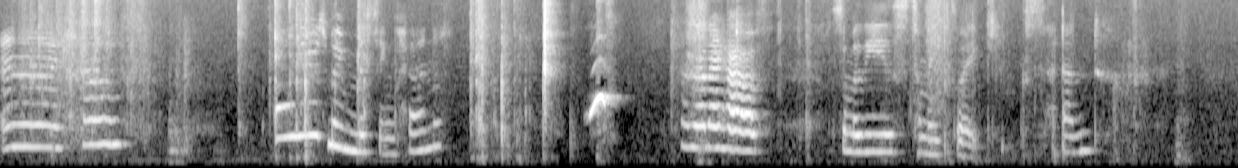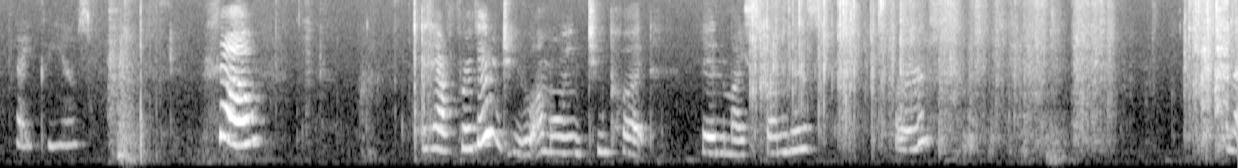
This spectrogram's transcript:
And then I have. Oh, there's my And then I have some of these to make like cakes and like these. So, without further ado, I'm going to put in my sponges first. And I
